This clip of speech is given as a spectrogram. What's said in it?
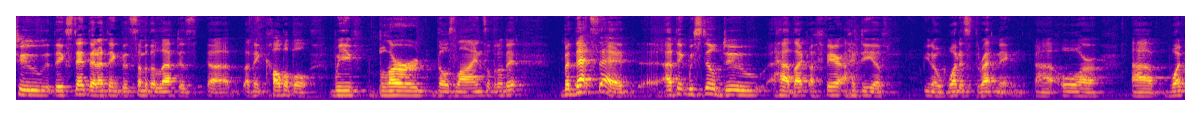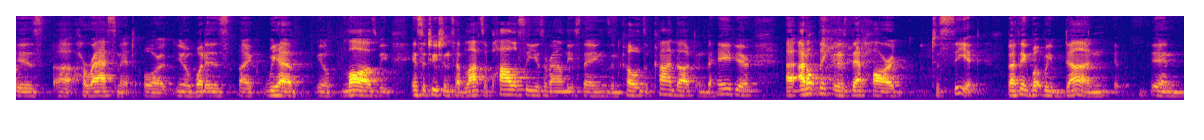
to the extent that I think that some of the left is, uh, I think, culpable, we've blurred those lines a little bit. But that said, I think we still do have like a fair idea of, you know, what is threatening uh, or uh, what is uh, harassment or, you know, what is like, we have, you know, laws, we, institutions have lots of policies around these things and codes of conduct and behavior. Uh, I don't think it is that hard to see it. But I think what we've done and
